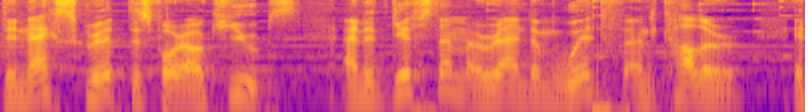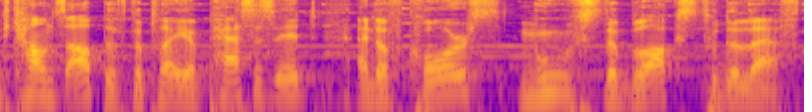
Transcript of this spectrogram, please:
The next script is for our cubes, and it gives them a random width and color. It counts up if the player passes it, and of course moves the blocks to the left.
